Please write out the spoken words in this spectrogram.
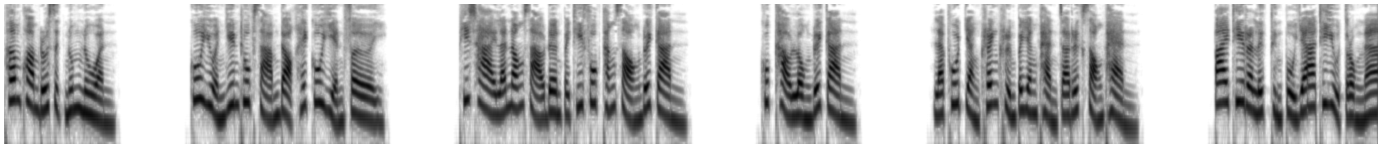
เพิ่มความรู้สึกนุ่มนวล กู้หยวนยื่นทูบสามดอกให้กู้เหยียนเฟย พี่ชายและน้องสาวเดินไปที่ฟูกทั้งสองด้วยกัน คุกเข่าลงด้วยกัน และพูดอย่างเคร่งครึมไปยังแผ่นจารึกสองแผ่น ป้ายที่ระลึกถึงปู่ย่าที่อยู่ตรงหน้า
